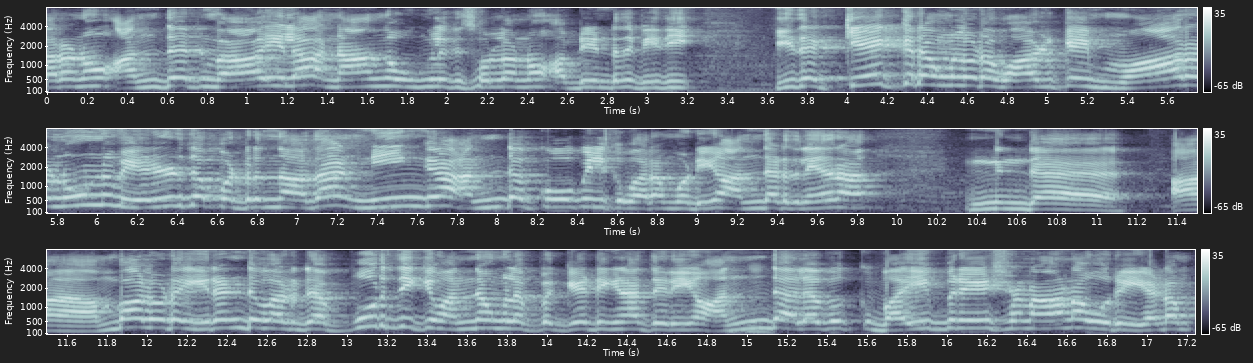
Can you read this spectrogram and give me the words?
வரணும் அந்த வாயிலா நாங்க உங்களுக்கு சொல்லணும் அப்படின்றது விதி. இதை கேட்குறவங்களோட வாழ்க்கை மாறணும்னு எழுதப்பட்டிருந்தாதான் நீங்க அந்த கோவிலுக்கு வர முடியும். அந்த இடத்துல ஏன்னா இந்த அம்பாலோட இரண்டு வருட பூர்த்திக்கு வந்தவங்களை இப்போ கேட்டிங்கன்னா தெரியும். அந்த அளவுக்கு வைப்ரேஷனான ஒரு இடம்.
